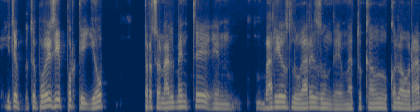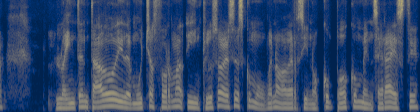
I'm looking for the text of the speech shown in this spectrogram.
Y te, puedo decir porque yo personalmente en varios lugares donde me ha tocado colaborar, lo he intentado y de muchas formas, incluso a veces como, bueno, a ver, si no puedo convencer a este,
